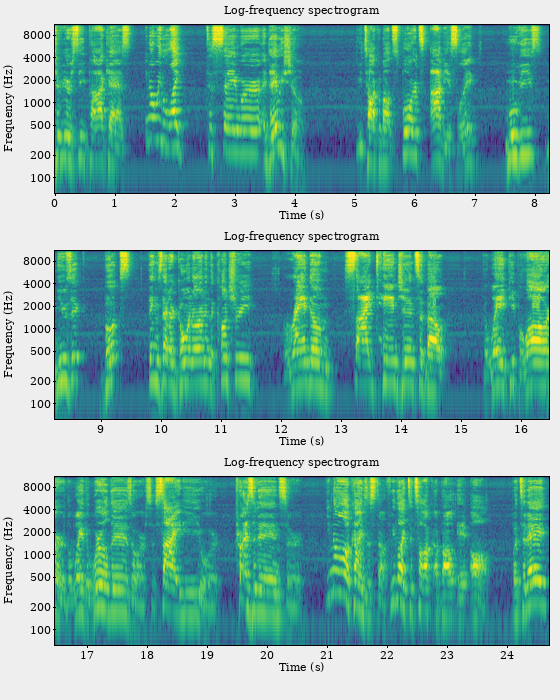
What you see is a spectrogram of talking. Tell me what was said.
Edge of Your Seat podcast, you know, we like to say we're a daily show. We talk about sports, obviously, movies, music, books, things that are going on in the country, random side tangents about the way people are, or the way the world is, or society, or presidents, or you know, all kinds of stuff. We like to talk about it all. But today,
